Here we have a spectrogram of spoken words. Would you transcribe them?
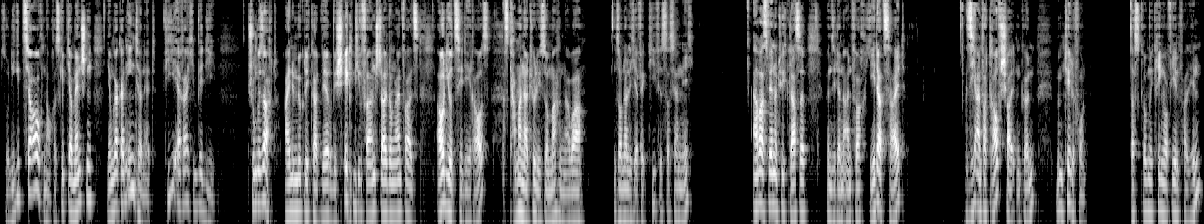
So, die gibt's ja auch noch. Es gibt ja Menschen, die haben gar kein Internet. Wie erreichen wir die? Schon gesagt, eine Möglichkeit wäre, wir schicken die Veranstaltung einfach als Audio-CD raus. Das kann man natürlich so machen, aber sonderlich effektiv ist das ja nicht. Aber es wäre natürlich klasse, wenn Sie dann einfach jederzeit sich einfach draufschalten können mit dem Telefon. Das kriegen wir auf jeden Fall hin.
